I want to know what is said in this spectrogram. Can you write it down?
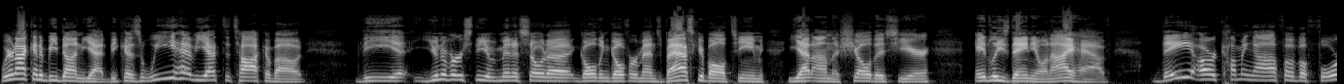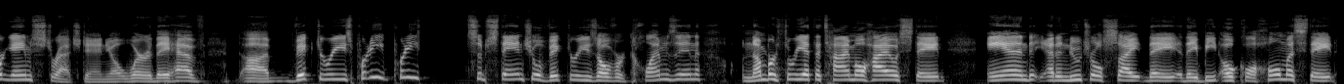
we're not going to be done yet because we have yet to talk about the University of Minnesota Golden Gopher men's basketball team yet on the show this year. At least Daniel and I have. They are coming off of a four game stretch, Daniel, where they have uh, victories, pretty pretty substantial victories over Clemson, number three at the time, Ohio State, and at a neutral site they they beat Oklahoma State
